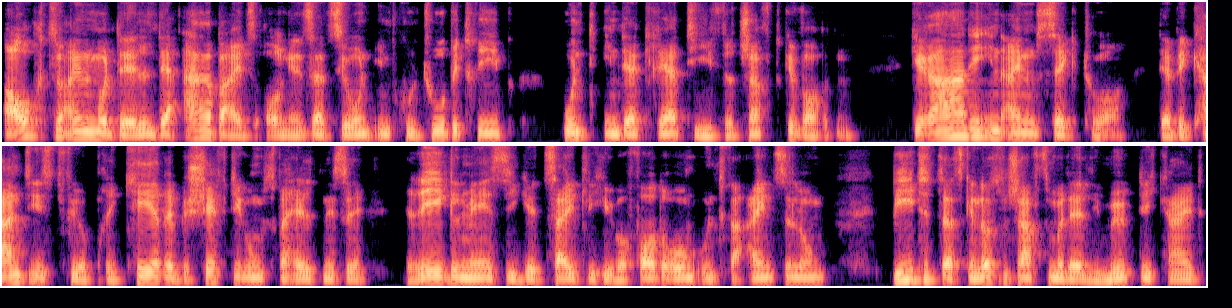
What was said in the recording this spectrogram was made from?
auch zu einem Modell der Arbeitsorganisation im Kulturbetrieb und in der Kreativwirtschaft geworden. Gerade in einem Sektor, der bekannt ist für prekäre Beschäftigungsverhältnisse, regelmäßige zeitliche Überforderung und Vereinzelung, bietet das Genossenschaftsmodell die Möglichkeit,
